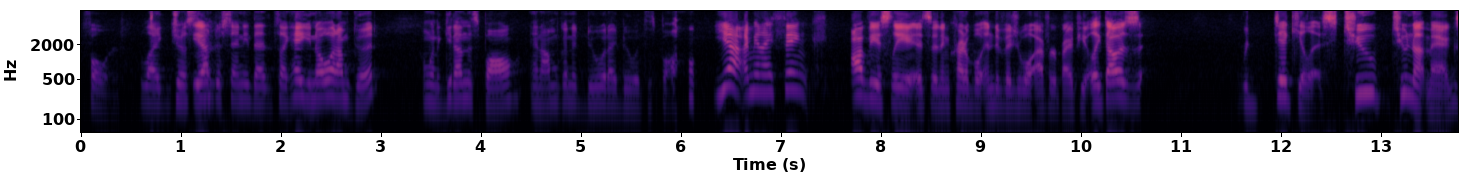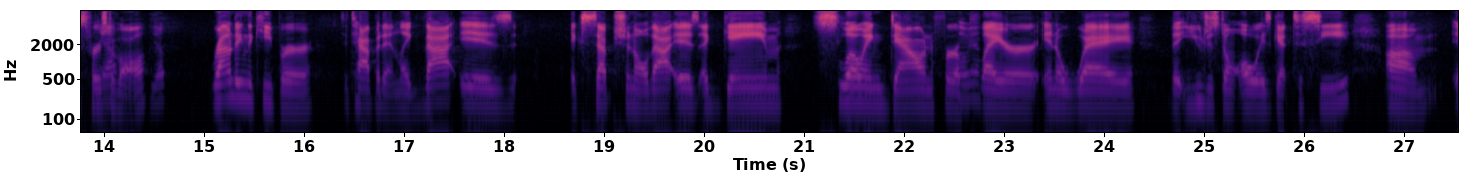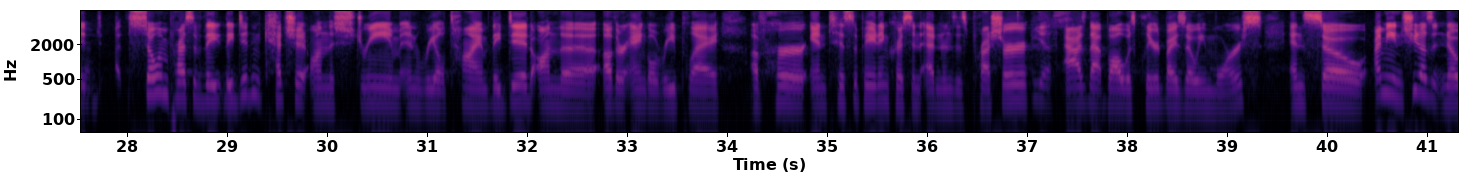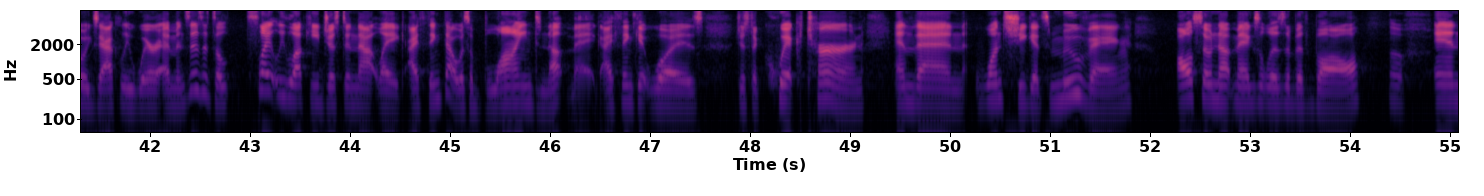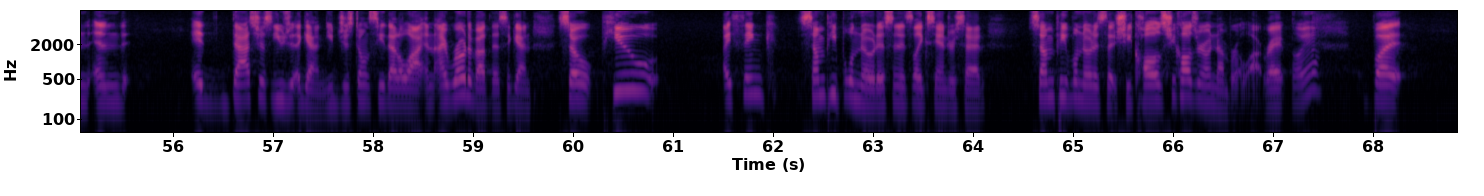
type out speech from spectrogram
forward. Like just Yeah. understanding that it's like, hey, you know what? I'm good. I'm gonna get on this ball and I'm gonna do what I do with this ball. Yeah, I mean, I think obviously it's an incredible individual effort by Pugh. Like that was ridiculous. Two two nutmegs, first of all. Yep. Rounding the keeper to tap it in. Like that is exceptional. That is a game slowing down for a Oh, yeah. player in a way that you just don't always get to see. Um, it so impressive. They they didn't catch it on the stream in real time. They did on the other angle replay of her anticipating Kristen Edmonds' pressure Yes. as that ball was cleared by Zoe Morse. And so, I mean, she doesn't know exactly where Edmonds is. It's a slightly lucky just in that, like, I think that was a blind nutmeg. I think it was just a quick turn. And then once she gets moving, also nutmegs Elizabeth Ball. Ugh. And, and, it, that's just you again you just don't see that a lot and i wrote about this again so Pugh I think some people notice, and it's like Sandra said, some people notice that she calls she calls her own number a lot, right? Oh yeah. But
